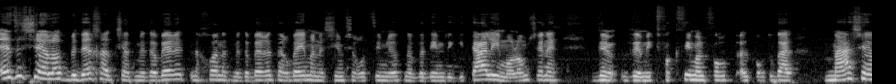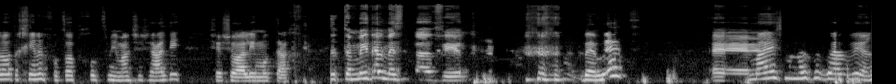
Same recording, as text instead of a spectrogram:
איזה שאלות בדרך כלל כשאת מדברת, נכון, את מדברת הרבה עם אנשים שרוצים להיות נוודים דיגיטליים, או לא משנה, ו- ומתפקסים על, פור- על פורטוגל, מה השאלות הכי נפוצות חוץ ממה ששאלתי, ששואלים אותך? זה תמיד על מזג האוויר. באמת? אה, מה יש במזג האוויר?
